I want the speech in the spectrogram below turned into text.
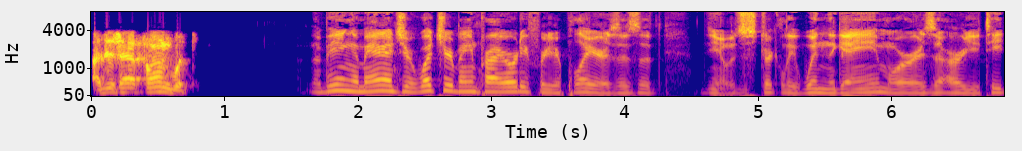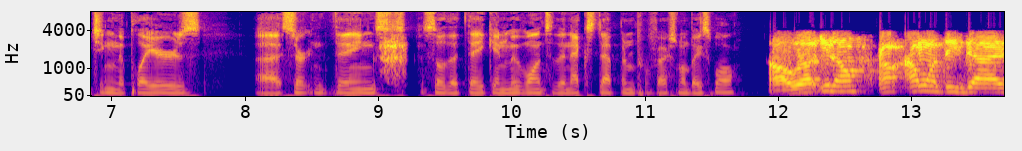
I just have fun with. It. Being a manager, what's your main priority for your players? Is it you know just strictly win the game, or is it, are you teaching the players? Uh, certain things so that they can move on to the next step in professional baseball? Oh well, you know, I, I want these guys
